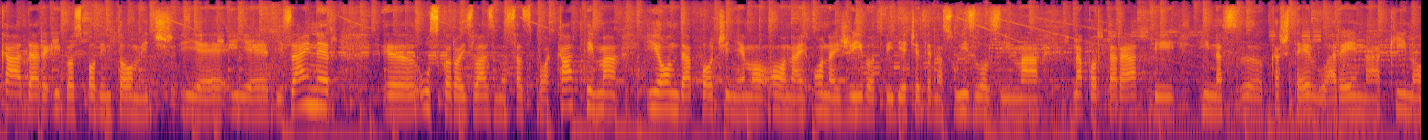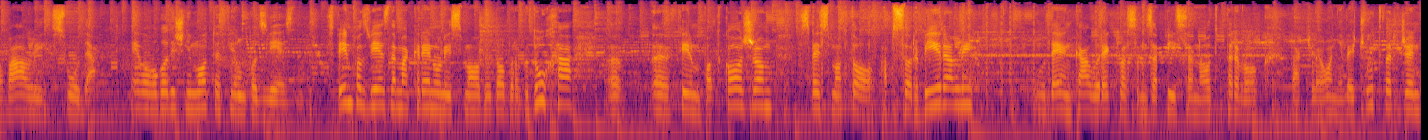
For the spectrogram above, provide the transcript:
kadar i gospodin Tomić je, je dizajner. E, uskoro izlazimo sad s plakatima i onda počinjemo onaj, onaj život, vidjet ćete nas u izlozima, na Portarati i na s- Kaštelu, Arena, Kino, Vali, svuda. Evo ovogodišnji moto je film pod zvijezdom. S film pod zvijezdama krenuli smo od dobrog duha, e, e, film pod kožom, sve smo to apsorbirali. U DNK-u rekla sam zapisano od prvog, dakle on je već utvrđen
